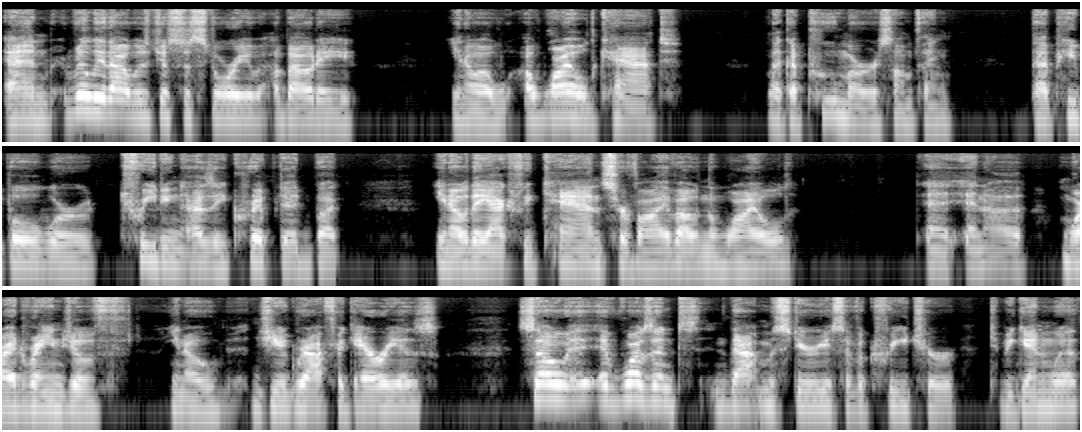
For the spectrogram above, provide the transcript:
And really that was just a story about a you know, a, a wild cat like a puma or something that people were treating as a cryptid, but you know they actually can survive out in the wild in a wide range of you know geographic areas so it, wasn't that mysterious of a creature to begin with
